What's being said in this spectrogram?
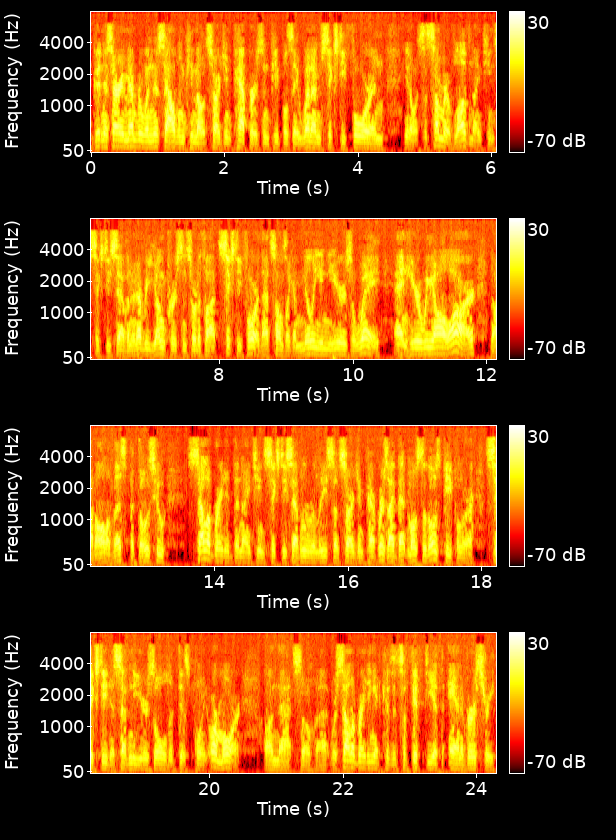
Goodness, I remember when this album came out, Sgt. Pepper's, and people say, when I'm 64, and, you know, it's the summer of love, 1967, and every young person sort of thought, 64, that sounds like a million years away. And here we all are, not all of us, but those who celebrated the 1967 release of Sgt. Pepper's, I bet most of those people are 60 to 70 years old at this point, or more on that. So uh, we're celebrating it because it's the 50th anniversary.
